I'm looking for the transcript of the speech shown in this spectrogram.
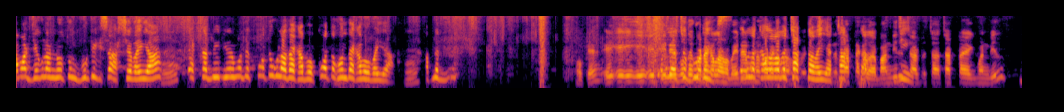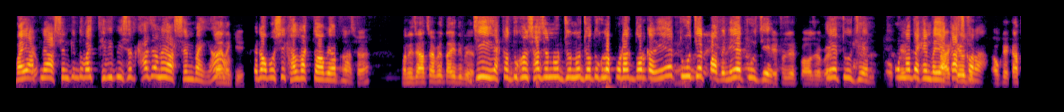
আবার যেগুলো নতুন বুটিক্স আসছে ভাইয়া একটা ভিডিওর মধ্যে কতগুলা দেখাবো কতক্ষণ দেখাবো ভাইয়া? আপনি ওকে এই এই এই- এই এগুলো এটার মধ্যে কয়টা কালার হবে? এটার এগুলো মধ্যে colour কয়টা হবে চারটা ভাইয়া, চারটা। কালার বান্ডিল চারটা চারটা এক বান্ডিল। ভাই আপনি কিন্তু ভাই থ্রি পিসের খাজানায় ভাই হ্যাঁ? এটা অবশ্যই খেয়াল রাখতে হবে আপনার। আচ্ছা। মানে যা চাবে তাই দিবে? জি একটা দোকান সাজানোর জন্য যতগুলো প্রোডাক্ট দরকার এ টু জেড পাবেন A to Z A to Z পাওয়া যাবে। এ টু জেড দেখেন ভাইয়া কাজ করা। ওকে কাজ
